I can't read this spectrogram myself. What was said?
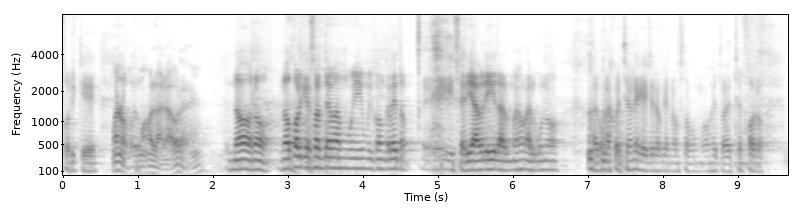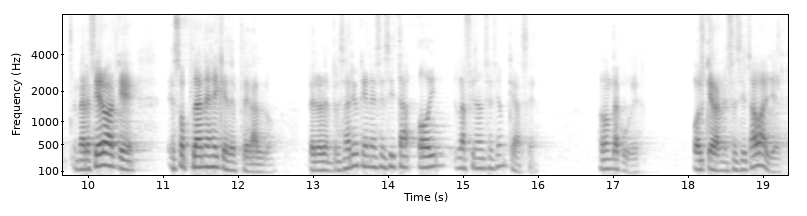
porque... Bueno, lo podemos hablar ahora, ¿eh? No, no, no porque son temas muy, muy concretos eh, y sería abrir a lo mejor algunos, algunas cuestiones que creo que no son objeto de este foro. Me refiero a que esos planes hay que desplegarlos, pero el empresario que necesita hoy la financiación, ¿qué hace? ¿A dónde acude? ¿O el que la necesitaba ayer?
